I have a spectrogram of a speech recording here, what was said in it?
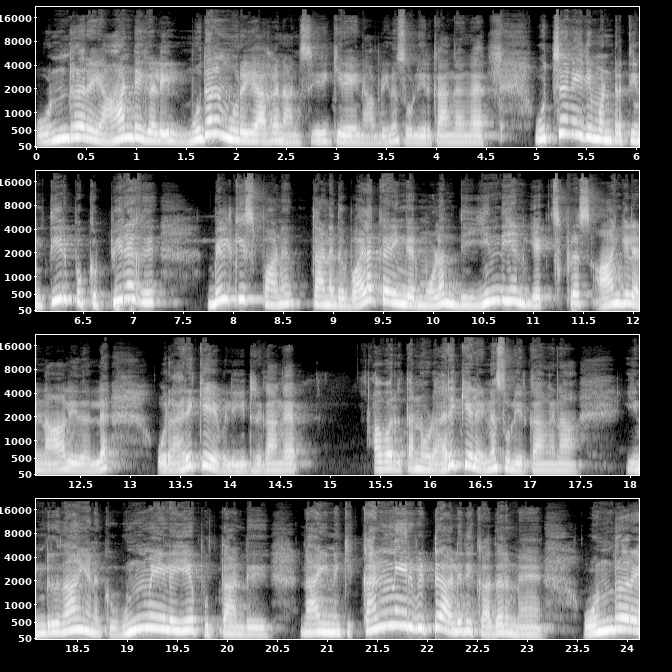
ஒன்றரை ஆண்டுகளில் முதல் முறையாக நான் சிரிக்கிறேன் அப்படின்னு சொல்லியிருக்காங்கங்க உச்சநீதிமன்றத்தின் தீர்ப்புக்கு பிறகு பில்கிஸ் பானு தனது வழக்கறிஞர் மூலம் தி இந்தியன் எக்ஸ்பிரஸ் ஆங்கில நாளிதழில் ஒரு அறிக்கையை வெளியிட்டிருக்காங்க. அவர் தன்னோட அறிக்கையில் என்ன சொல்லியிருக்காங்கன்னா இன்று தான் எனக்கு உண்மையிலேயே புத்தாண்டு. நான் இன்னைக்கு கண்ணீர் விட்டு அழுதி கதறினேன். ஒன்றரை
